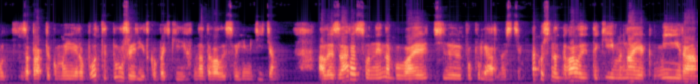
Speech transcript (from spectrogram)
От за практику моєї роботи, дуже рідко батьки їх надавали своїм дітям. Але зараз вони набувають е, популярності. Також надавали такі імена, як Міра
